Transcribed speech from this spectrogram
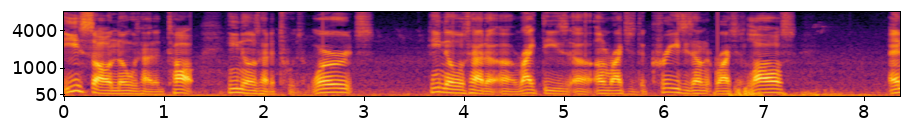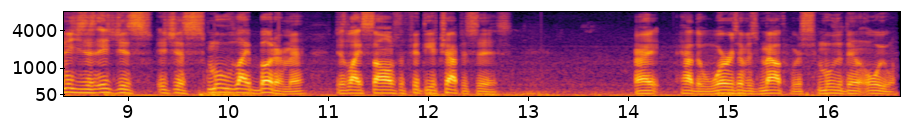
Esau knows how to talk. He knows how to twist words. He knows how to uh, write these uh, unrighteous decrees, these unrighteous laws. And it's just it's just it's just smooth like butter, man. Just like Psalms the 50th chapter says. Right? How the words of his mouth were smoother than oil.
